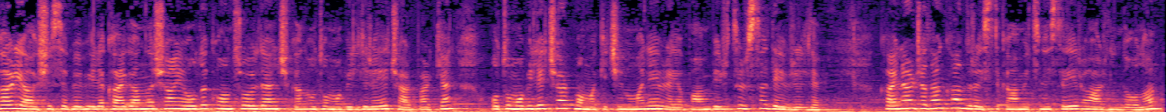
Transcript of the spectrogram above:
Kar yağışı sebebiyle kayganlaşan yolda kontrolden çıkan otomobil direğe çarparken otomobile çarpmamak için manevra yapan bir tırsa devrildi. Kaynarca'dan Kandıra istikametine seyir halinde olan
